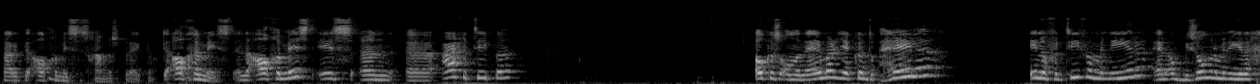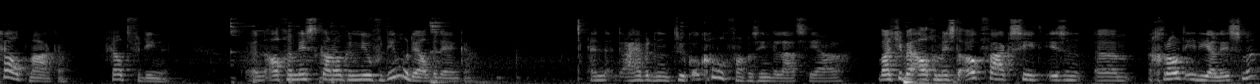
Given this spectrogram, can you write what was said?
Laat ik de alchemist eens gaan bespreken. De alchemist. En de alchemist is een uh, archetype. Ook als ondernemer, je kunt op hele innovatieve manieren en ook bijzondere manieren geld maken. Geld verdienen. Een alchemist kan ook een nieuw verdienmodel bedenken. En daar hebben we er natuurlijk ook genoeg van gezien de laatste jaren. Wat je bij alchemisten ook vaak ziet, is een, een groot idealisme.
